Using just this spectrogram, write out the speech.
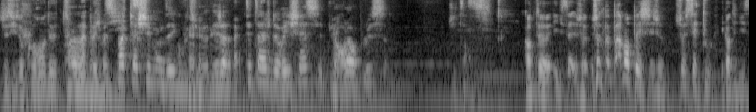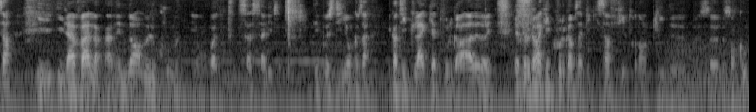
Je suis au courant de tout, Ah, ma mais je petite. vais pas cacher mon dégoût, tu vois. Déjà, tétage de richesse, et puis alors là en plus. Putain. Quand euh, il dit ça, je, ne peux pas m'empêcher, je, sais tout. Et quand il dit ça, il, avale un énorme loukoum et on voit toute sa salive, des postillons comme ça. Et quand il claque, il y a tout le gras, ah, désolé, il y a tout le gras qui coule comme ça puis qui s'infiltre dans le pli de, son cou.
